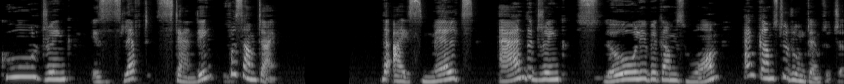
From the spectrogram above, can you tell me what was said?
cool drink is left standing for some time? The ice melts and the drink slowly becomes warm and comes to room temperature.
